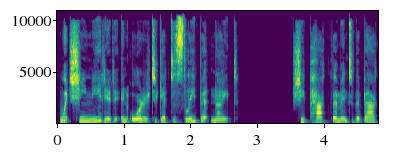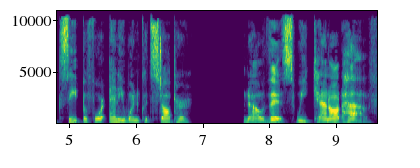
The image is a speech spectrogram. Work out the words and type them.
which she needed in order to get to sleep at night. She packed them into the back seat before anyone could stop her. Now this we cannot have,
